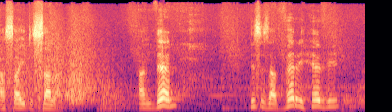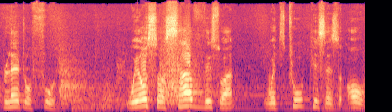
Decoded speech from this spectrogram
a side salad. And then, this is a very heavy plate of food. We also serve this one with two pieces of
